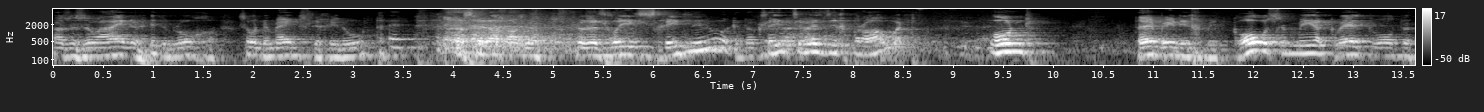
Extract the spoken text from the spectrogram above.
dass so einer wie dem Locher so eine menschliche Not hat. Dass er dann für ein kleines Kind schauen Da sehen Sie, wie sie sich brauen. Und dann bin ich mit großem Mehr gewählt worden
